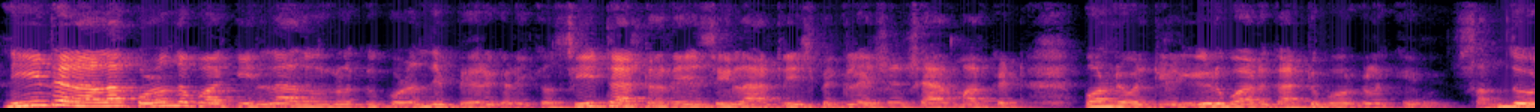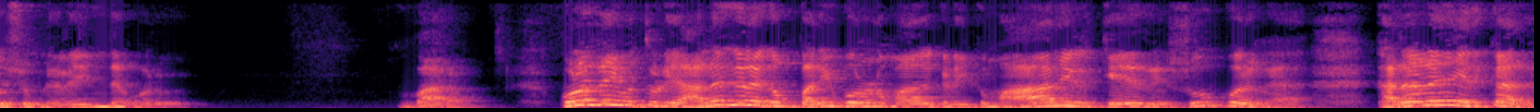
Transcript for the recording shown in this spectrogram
நீண்ட நாளாக குழந்தை பாக்கி இல்லாதவர்களுக்கு குழந்தை பேர் கிடைக்கும். சீட்டாட்டம் race lottery speculation share market போன்றவற்றில் ஈடுபாடு காட்டுபவர்களுக்கு சந்தோஷம் நிறைந்த ஒரு வாரம். குலதெய்வத்துடைய அனுகிரகம் பரிபூர்ணமாக கிடைக்கும். ஆறில் கேது சூப்பருங்க. கடனே இருக்காது.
